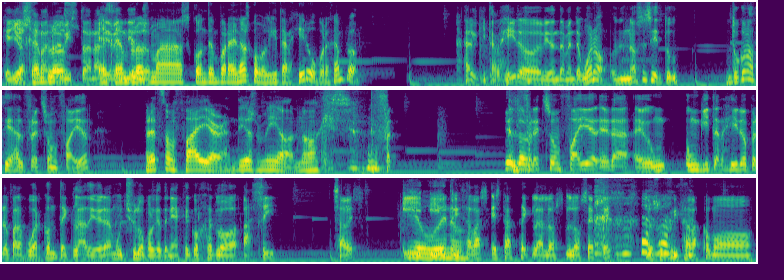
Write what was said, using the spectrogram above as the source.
que, yo ejemplos, he visto a nadie ejemplos más contemporáneos como el Guitar Hero, por ejemplo. El Guitar Hero, evidentemente. Bueno, no sé si tú. ¿Tú conocías el Frets on Fire? Frets on Fire, Dios mío, no. El Frets on Fire era eh, un, un Guitar Hero, pero para jugar con teclado. Y era muy chulo porque tenías que cogerlo así, ¿sabes? Y, utilizabas estas teclas, los, los Fs, los utilizabas como.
